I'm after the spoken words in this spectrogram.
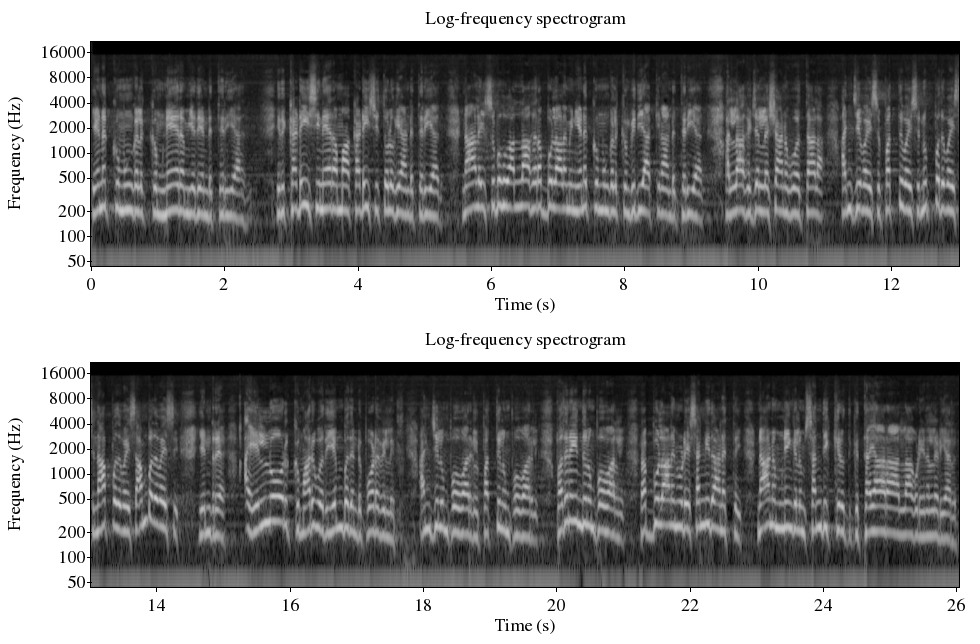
எனக்கும் உங்களுக்கும் நேரம் எது என்று தெரியாது. இது கடைசி நேரமா கடைசி தொழுகையாண்டு தெரியாது. நாளை சுபகு அல்லாஹ் ரப்புல் ஆலமின் எனக்கும் உங்களுக்கும் விதியாக்கினாண்டு தெரியாது. அல்லாஹ் ஜல்ல ஷானுகுவத்தாலா அஞ்சு வயசு பத்து வயசு முப்பது வயசு நாற்பது வயசு ஐம்பது வயசு என்ற எல்லோருக்கும் அறுபது எண்பது என்று போடவில்லை. அஞ்சிலும் போவார்கள் பத்திலும் போவார்கள் பதினைந்திலும் போவார்கள். ரப்புல் ஆலமினுடைய சன்னிதானத்தை நானும் நீங்களும் சந்திக்கிறதுக்கு தயாரா? அல்லாஹுடைய நல்லடியார்கள்.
